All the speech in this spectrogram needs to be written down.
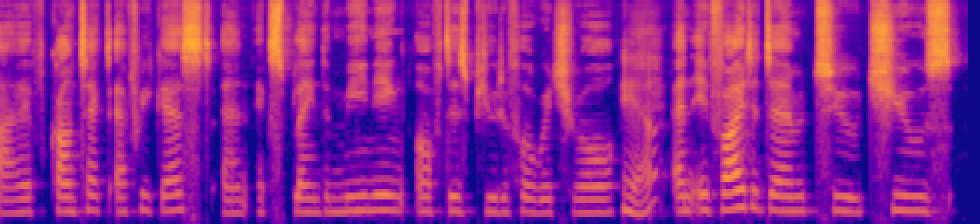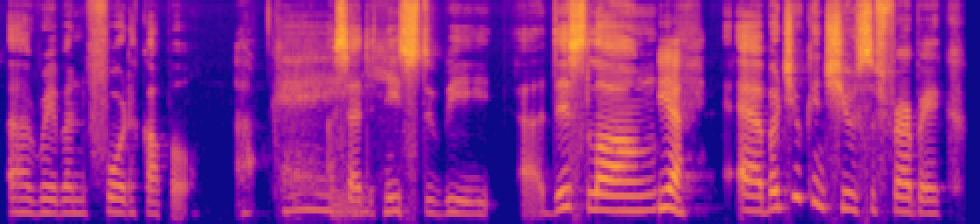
I have contacted every guest and explained the meaning of this beautiful ritual Yeah. and invited them to choose a ribbon for the couple. Okay. I said it needs to be uh, this long, Yeah. Uh, but you can choose the fabric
